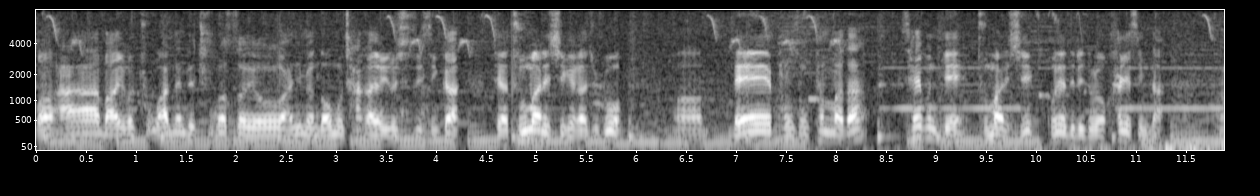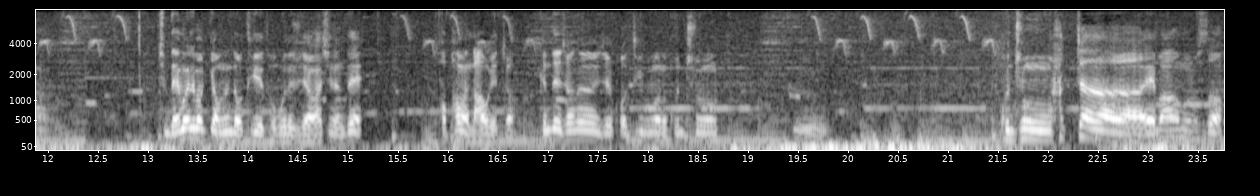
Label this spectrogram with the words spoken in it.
뭐, 아, 막 이거 주- 왔는데 죽었어요. 아니면 너무 작아요. 이러실 수 있으니까 제가 두 마리씩 해가지고 어, 매 방송 편마다 세 분께 두 마리씩 보내드리도록 하겠습니다. 어, 지금 네 마리밖에 없는데 어떻게 더 보내주냐고 하시는데 법하면 나오겠죠. 근데 저는 이제 어떻게 보면 곤충 그 곤충 학자의 마음으로서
